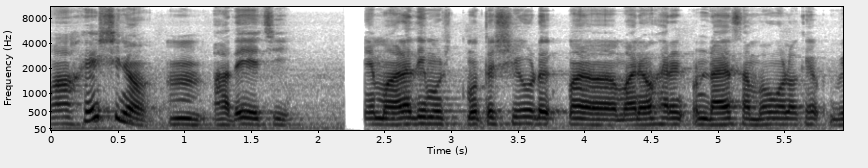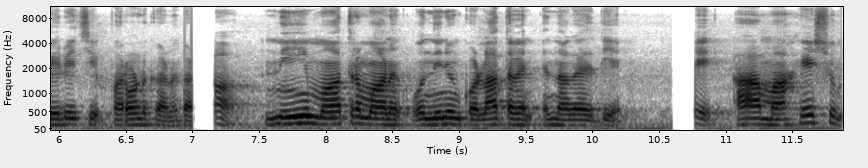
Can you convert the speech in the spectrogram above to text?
മഹേഷിനോ? അതെ ചേച്ചി. ഞാൻ മാലതി മുത്തശ്ശിയോട് മനോഹരൻ ഉണ്ടായ സംഭവങ്ങളൊക്കെ വിവരിച്ച് പറഞ്ഞുകൊടുക്കുകയാണ് ആ നീ മാത്രമാണ് ഒന്നിനും കൊള്ളാത്തവൻ എന്ന കരുതിയെ. ആ മഹേഷും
